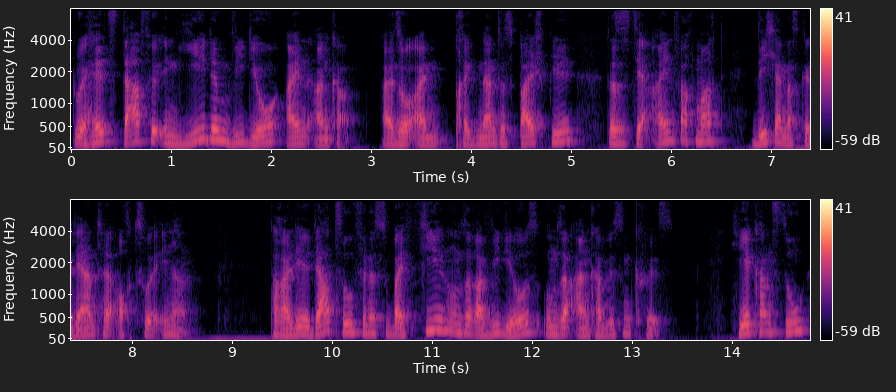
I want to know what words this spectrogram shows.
Du erhältst dafür in jedem Video einen Anker, also ein prägnantes Beispiel, das es dir einfach macht, dich an das Gelernte auch zu erinnern. Parallel dazu findest du bei vielen unserer Videos unser Ankerwissen-Quiz. Hier kannst du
